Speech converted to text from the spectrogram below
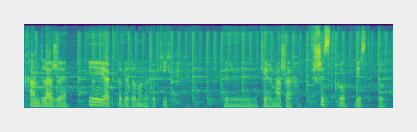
handlarze i jak to wiadomo na takich yy, kiermaszach, wszystko jest do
